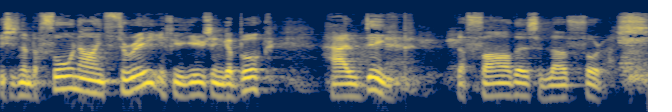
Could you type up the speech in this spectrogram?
This is number 493 if you're using a book. How deep the Father's love for us.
